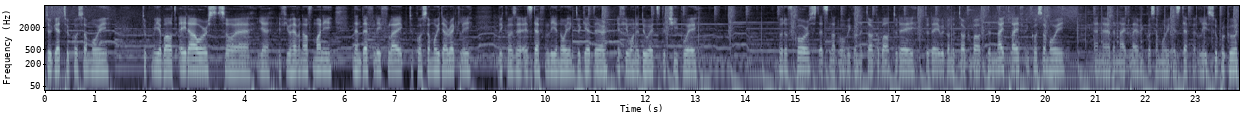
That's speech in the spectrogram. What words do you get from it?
to get to Koh Samui took me about eight hours. So uh, yeah, if you have enough money, then definitely fly to Koh Samui directly because uh, it's definitely annoying to get there if you want to do it the cheap way. But of course, that's not what we're gonna talk about today. Today we're gonna talk about the nightlife in Koh Samui, and uh, the nightlife in Koh Samui is definitely super good.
